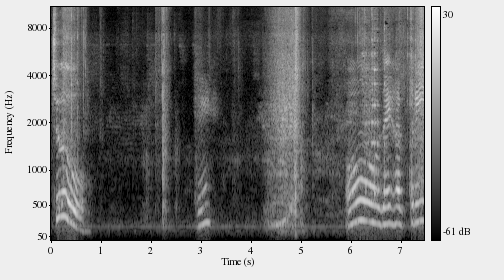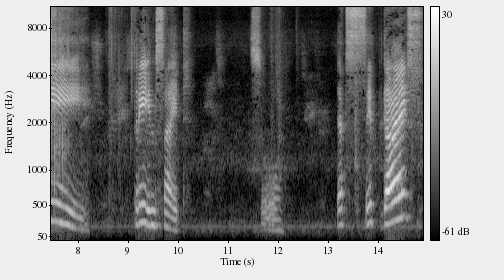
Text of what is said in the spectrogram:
Two. Okay. Oh, they have three. Three inside. So, that's it, guys.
